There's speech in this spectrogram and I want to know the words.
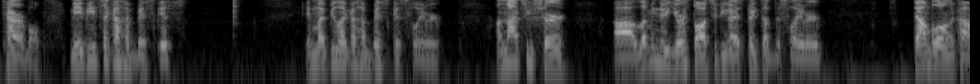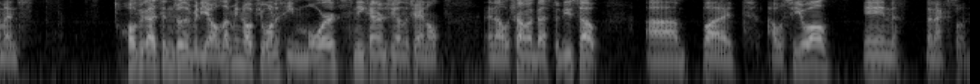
terrible. Maybe it's like a hibiscus. It might be like a hibiscus flavor. I'm not too sure. Uh, let me know your thoughts if you guys picked up this flavor down below in the comments. Hope you guys did enjoy the video. Let me know if you want to see more Sneak Energy on the channel, and I will try my best to do so. Um, but I will see you all in the next one.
